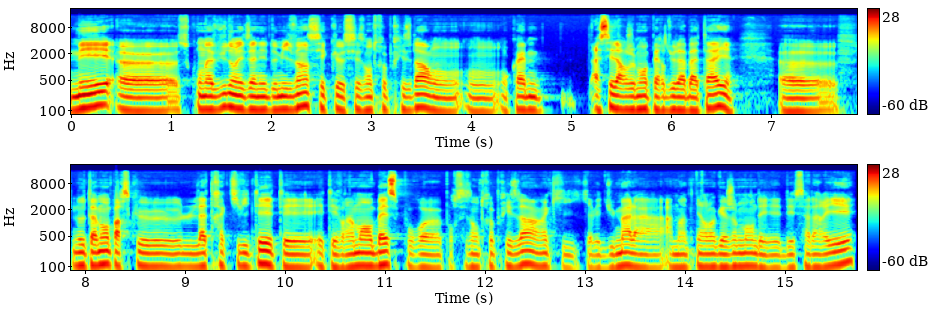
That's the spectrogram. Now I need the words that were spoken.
Mais euh, ce qu'on a vu dans les années 2020, c'est que ces entreprises-là ont, quand même assez largement perdu la bataille, euh, notamment parce que l'attractivité était, vraiment en baisse pour, pour ces entreprises-là, hein, qui, avaient du mal à, maintenir l'engagement des, salariés.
